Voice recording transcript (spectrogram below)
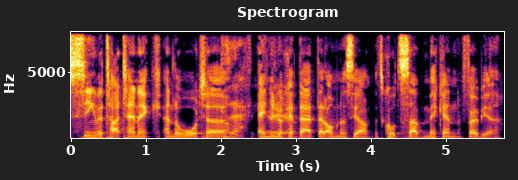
seeing the Titanic underwater, Exactly. and you Yeah, look yeah. at that, that ominous. Yeah, it's called submechanophobia.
